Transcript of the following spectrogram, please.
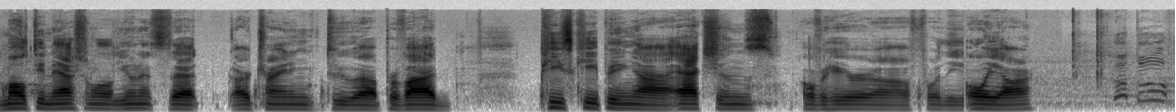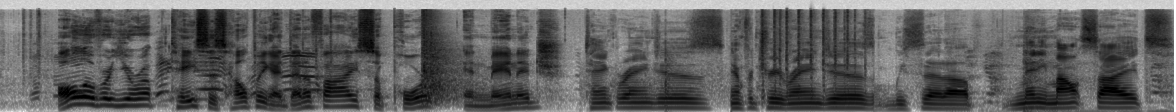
multinational units that are training to uh, provide peacekeeping uh, actions over here uh, for the OAR. All over Europe, TSAE is helping identify, support, and manage tank ranges, infantry ranges. We set up many MOUT sites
